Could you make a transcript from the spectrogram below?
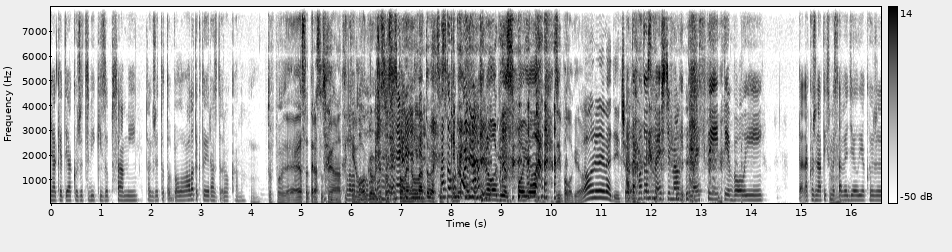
nejaké tie akože cviky so psami, takže toto bolo, ale tak to je raz do roka, no. Hm, To v pohode. Ja sa teraz usmievam na tých Bohu. že som si spomenul na to, ak som Na si kino, kinológiu spojil s hypológiou. Ale nevadí, čo. A tak potom sme ešte mali plesy, tie boli, akože na tých sme Mhm. sa vedeli akože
